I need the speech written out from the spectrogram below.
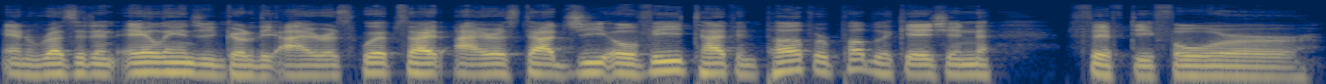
and Resident Aliens. You can go to the IRS website, irs.gov, type in pub or publication 54.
